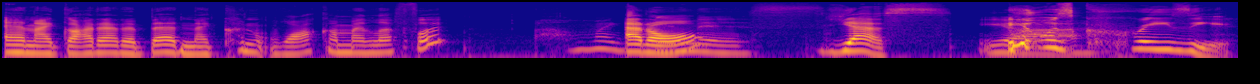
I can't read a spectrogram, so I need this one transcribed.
and I got out of bed and I couldn't walk on my left foot. oh my At all? goodness. Yes. It was crazy.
